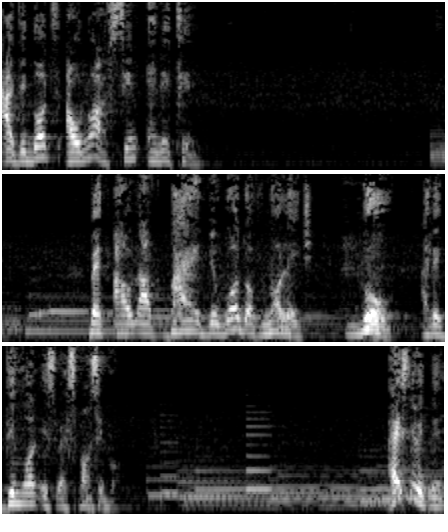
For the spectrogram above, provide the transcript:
I did not, I will not have seen anything. But I will have, by the word of knowledge, know that the demon is responsible. Are you still with me?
